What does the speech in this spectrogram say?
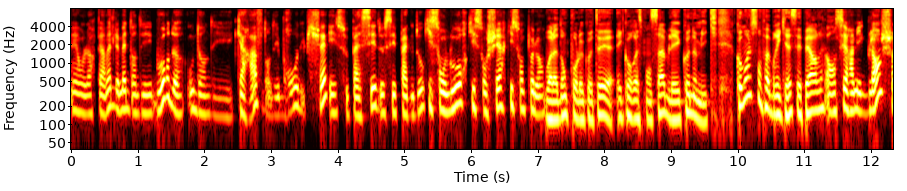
et on leur permet de les mettre dans des gourdes ou dans des carafes, dans des brocs, des pichets et se passer de ces packs d'eau qui sont lourds, qui sont chers, qui sont polluants. Voilà donc pour le côté éco-responsable et économique. Comment elles sont fabriquées ces perles? En céramique blanche.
